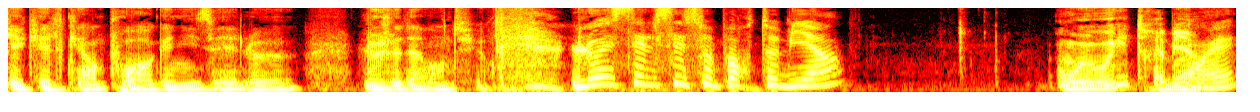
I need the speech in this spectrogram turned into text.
y ait quelqu'un pour organiser le, le jeu d'aventure. L'OSLC se porte bien? Oui, oui, très bien. Ouais,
